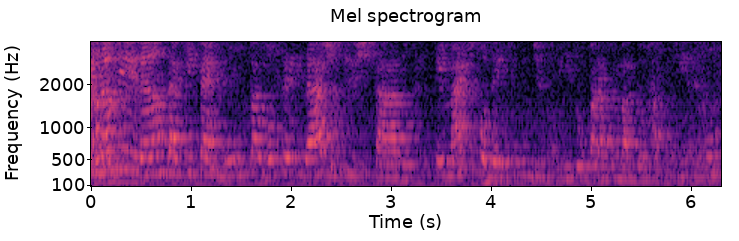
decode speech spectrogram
Renan Miranda aqui pergunta: vocês acham que o Estado tem mais poder que o indivíduo para combater o racismo?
